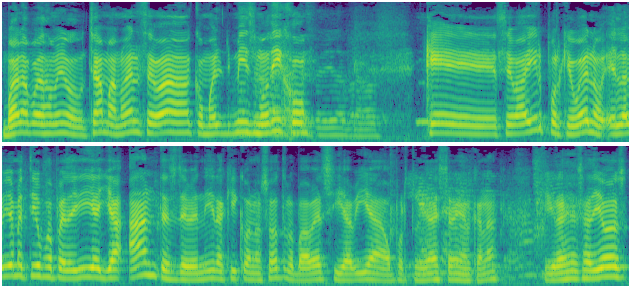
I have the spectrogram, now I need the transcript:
Bueno, pues amigos, ya Manuel se va, como él mismo dijo, que se va a ir porque, bueno, él había metido papelería ya antes de venir aquí con nosotros, va a ver si había oportunidad de estar en el canal. Y gracias a Dios,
